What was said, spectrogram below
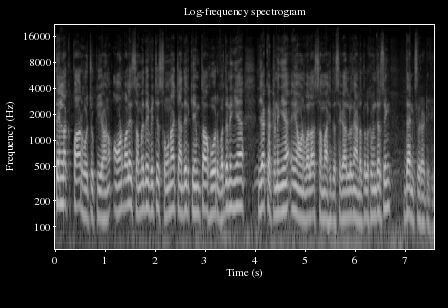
3 ਲੱਖ ਪਾਰ ਹੋ ਚੁੱਕੀ ਹੈ। ਹੁਣ ਆਉਣ ਵਾਲੇ ਸਮੇਂ ਦੇ ਵਿੱਚ ਸੋਨਾ ਚਾਂਦੀ ਦੀ ਕੀਮਤਾਂ ਹੋਰ ਵਧਣਗੀਆਂ ਜਾਂ ਘਟਣਗੀਆਂ ਇਹ ਆਉਣ ਵਾਲਾ ਸਮਾਂ ਹੀ ਦੱਸੇਗਾ। ਲੁਧਿਆਣਾ ਤੋਂ ਲਖਵਿੰਦਰ ਸਿੰਘ ਦੈਨਿਕ ਸਵੇਰਾ ਟੀਵੀ।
